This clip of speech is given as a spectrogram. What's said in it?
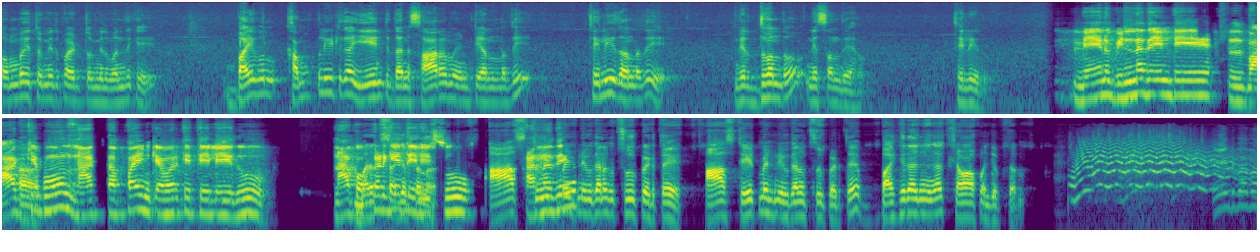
తొంభై తొమ్మిది పాయింట్ తొమ్మిది మందికి బైబుల్ కంప్లీట్గా ఏంటి దాని సారం ఏంటి అన్నది తెలియదు అన్నది నిర్ద్వందం నిస్సందేహం. తెలియదు నేను విన్నదేంటి వాక్యము నాకు తప్ప ఇంకెవరికి తెలియదు నాకు ఒక్కడికే తెలుసు. ఆ స్టేట్మెంట్ నువ్వు కనుక చూపెడితే ఆ స్టేట్మెంట్ నువ్వు కనుక చూపెడితే బహిరంగంగా క్షమాపణ చెప్తాను. ఏంటి బాబు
